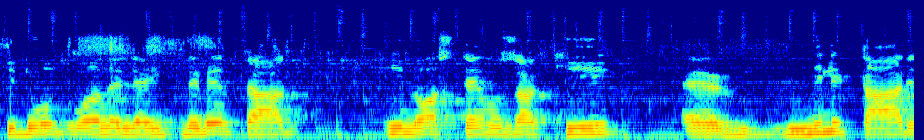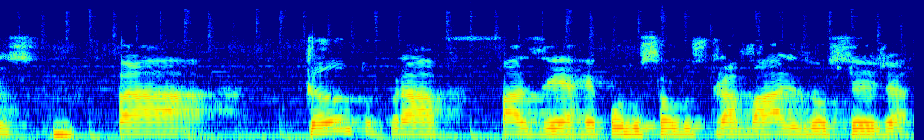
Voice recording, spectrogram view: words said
que todo ano ele é implementado, e nós temos aqui é, militares para tanto para fazer a recondução dos trabalhos, ou seja,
